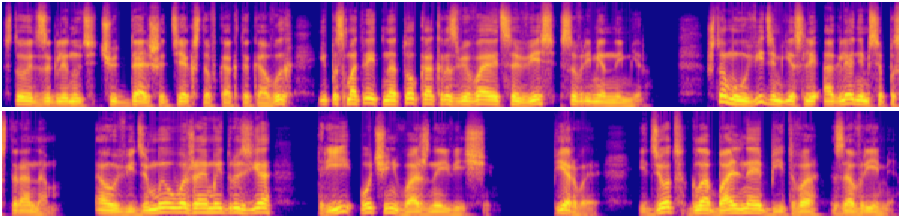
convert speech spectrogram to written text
стоит заглянуть чуть дальше текстов как таковых и посмотреть на то, как развивается весь современный мир. Что мы увидим, если оглянемся по сторонам? А увидим мы, уважаемые друзья, три очень важные вещи. Первое. Идет глобальная битва за время.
